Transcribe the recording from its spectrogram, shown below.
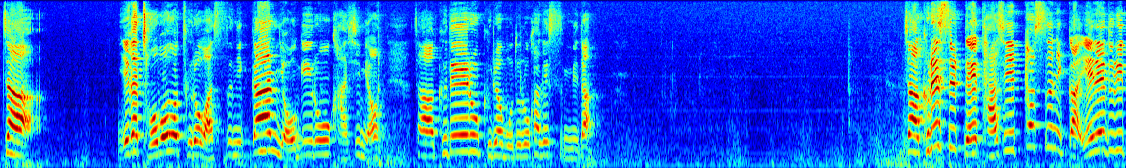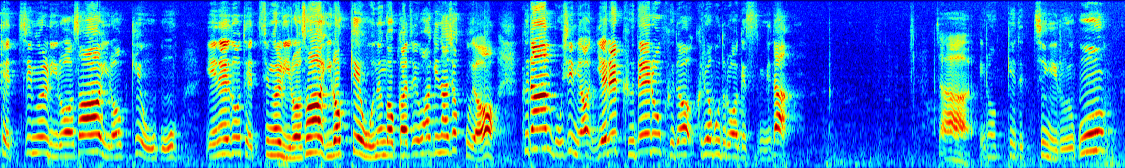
자, 얘가 접어서 들어왔으니까 여기로 가시면 자, 그대로 그려보도록 하겠습니다. 자, 그랬을 때 다시 폈으니까 얘네 둘이 대칭을 이뤄서 이렇게 오고 얘네도 대칭을 이뤄서 이렇게 오는 것까지 확인하셨고요. 그 다음 보시면 얘를 그대로 그려, 그려보도록 하겠습니다. 자, 이렇게 대칭 이루고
